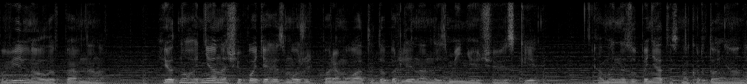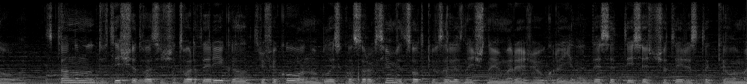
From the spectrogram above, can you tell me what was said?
повільно, але впевнено. І одного дня наші потяги зможуть перемувати до Берліна, не змінюючи візки а ми не зупинятись на кордоні надовго. Станом на 2024 рік електрифіковано близько 47% залізничної мережі України 10 400 км.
